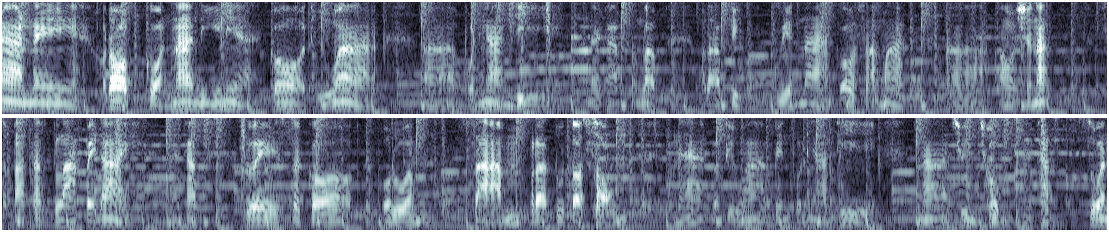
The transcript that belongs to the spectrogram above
งานในรอบก่อนหน้านี้เนี่ยก็ถือว่าาผลงานดีนะครับสำหรับราปิดเวียนนาก็สามารถอาเอาชนะสปาร์ตาปลากไปได้นะครับ ด้วยสกอร์รวม 3 ประตูต่อ 2 ก็ถือว่าเป็นผลงานที่น่าชื่นชมนะครับ ส่วน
